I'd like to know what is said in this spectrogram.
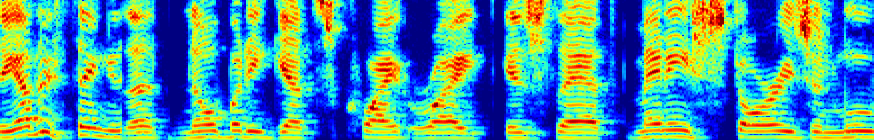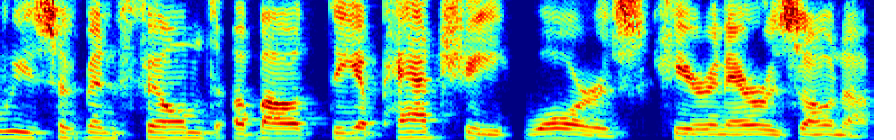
The other thing that nobody gets quite right is that many stories and movies have been filmed about the Apache wars here in Arizona.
